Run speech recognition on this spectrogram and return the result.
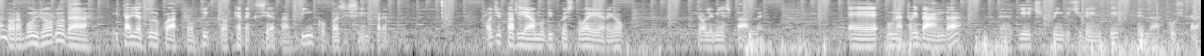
Allora, buongiorno da Italia Zulu 4, Victor Quebec Sierra, vinco quasi sempre. Oggi parliamo di questo aereo che ho alle mie spalle. È una tribanda eh, 10, 15, 20 della Kushkara.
